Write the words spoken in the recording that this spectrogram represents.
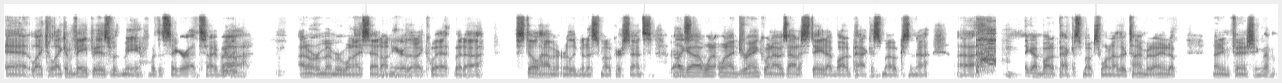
and like like a vape is with me with the cigarettes. I've uh I don't remember when I said on here that I quit, but uh still haven't really been a smoker since. Like uh when when I drank when I was out of state, I bought a pack of smokes and uh, uh I think I bought a pack of smokes one other time, but I ended up not even finishing them.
